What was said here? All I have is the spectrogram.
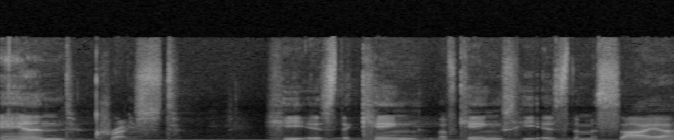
and Christ. He is the King of kings, He is the Messiah,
